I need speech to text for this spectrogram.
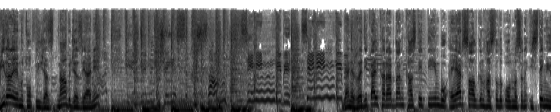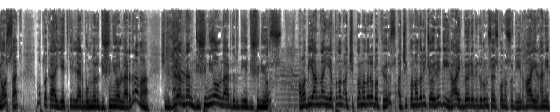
bir araya mı toplayacağız? Ne yapacağız yani? Sıkışsam Senin gibi senin gibi Yani radikal karardan kastettiğim bu. Eğer salgın hastalık olmasını istemiyorsak mutlaka yetkililer bunları düşünüyorlardır ama şimdi bir yandan düşünüyorlardır diye düşünüyoruz. Ama bir yandan yapılan açıklamalara bakıyoruz. Açıklamalar hiç öyle değil. Hayır böyle bir durum söz konusu değil. Hayır hani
